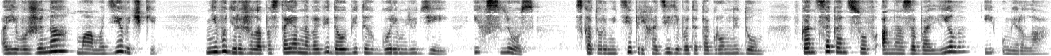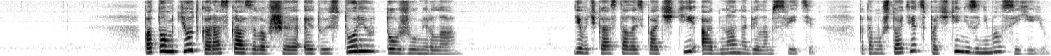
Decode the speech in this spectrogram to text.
А его жена, мама девочки, не выдержала постоянного вида убитых горем людей, их слез – с которыми те приходили в этот огромный дом. В конце концов она заболела и умерла. Потом тетка, рассказывавшая эту историю, тоже умерла. Девочка осталась почти одна на белом свете, потому что отец почти не занимался ею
